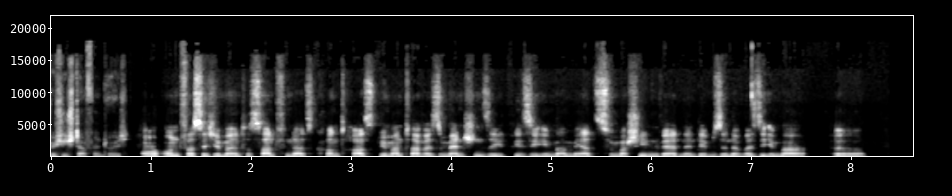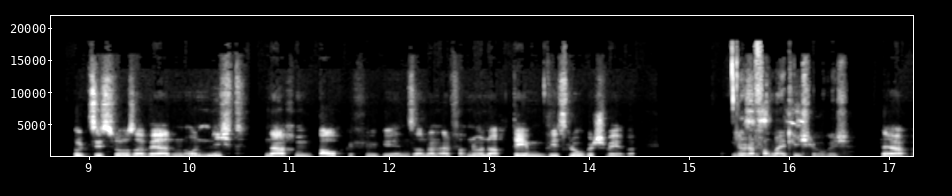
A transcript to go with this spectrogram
durch die Staffeln durch. Und was ich immer interessant finde als Kontrast, wie man teilweise Menschen sieht, wie sie immer mehr zu Maschinen werden in dem Sinne, weil sie immer, äh, rücksichtsloser werden und nicht nach'm Bauchgefühl gehen, sondern einfach nur nach dem, wie's logisch wäre. Das oder ist jetzt vermeintlich logisch. ja,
